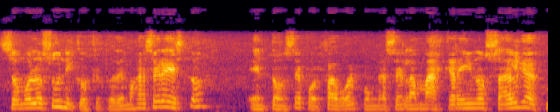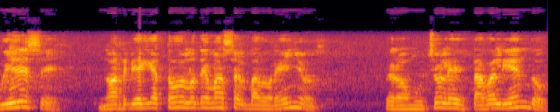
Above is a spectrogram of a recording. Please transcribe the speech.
somos los únicos que podemos hacer esto, entonces por favor póngase la máscara y no salga, cuídese, no arriesgue a todos los demás salvadoreños, pero a muchos les está valiendo.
